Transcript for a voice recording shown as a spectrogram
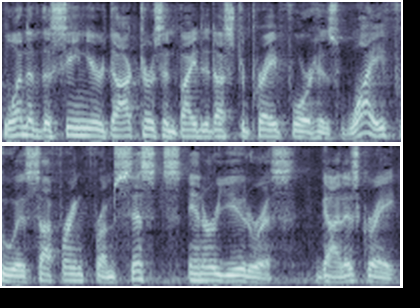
One of the senior doctors invited us to pray for his wife, who is suffering from cysts in her uterus. God is great.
